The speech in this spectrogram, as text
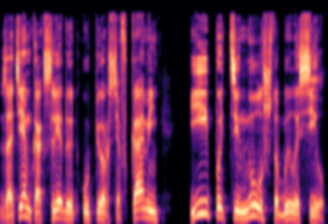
Затем, как следует, уперся в камень и подтянул, что было сил.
